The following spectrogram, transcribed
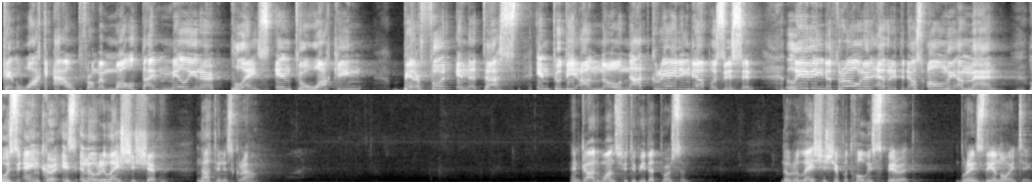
can walk out from a multi-millionaire place into walking barefoot in the dust into the unknown, not creating the opposition, leaving the throne and everything else. Only a man whose anchor is in a relationship, not in his crown. And God wants you to be that person. The relationship with Holy Spirit brings the anointing.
